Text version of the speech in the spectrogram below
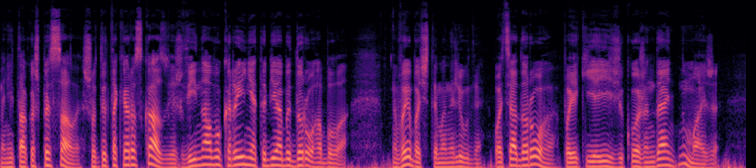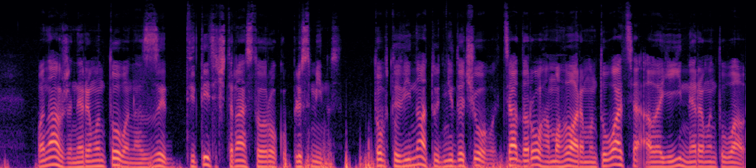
Мені також писали, що ти таке розказуєш. Війна в Україні, а тобі аби дорога була. Вибачте мене, люди, оця дорога, по якій я їжджу кожен день, ну майже, вона вже не ремонтована з 2014 року, плюс-мінус. Тобто війна тут ні до чого. Ця дорога могла ремонтуватися, але її не ремонтували.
